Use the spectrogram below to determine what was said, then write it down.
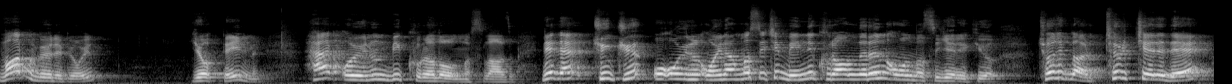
Var mı böyle bir oyun? Yok değil mi? Her oyunun bir kuralı olması lazım. Neden? Çünkü o oyunun oynanması için belli kuralların olması gerekiyor. Çocuklar Türkçe'de de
